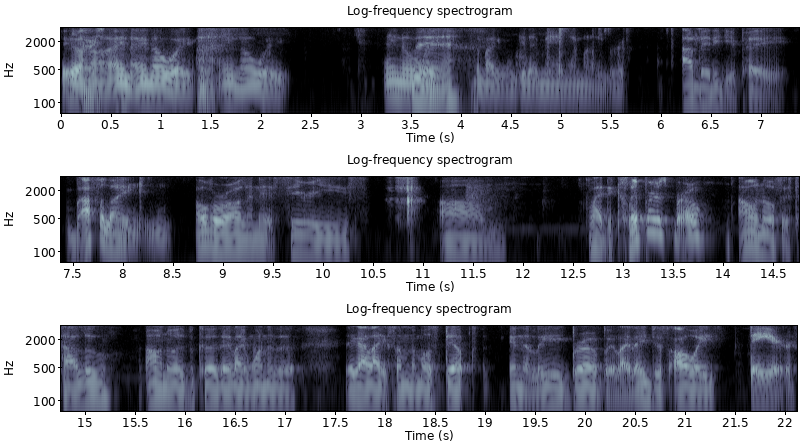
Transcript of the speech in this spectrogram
Hell no, ain't ain't no way, ain't no way, ain't no way somebody gonna get that man that money, bro. I bet he get paid. But I feel like Mm-mm. overall in that series, um, like the Clippers, bro. I don't know if it's Ty Lue. I don't know it's because they're like one of the they got like some of the most depth in the league, bro. But like they just always there.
